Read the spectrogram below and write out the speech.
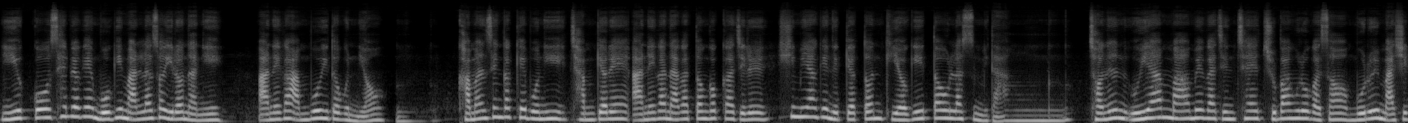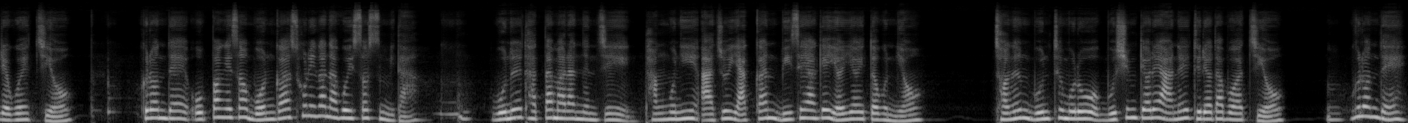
이윽고 새벽에 목이 말라서 일어나니 아내가 안 보이더군요. 가만 생각해보니 잠결에 아내가 나갔던 것까지를 희미하게 느꼈던 기억이 떠올랐습니다. 저는 의아한 마음을 가진 채 주방으로 가서 물을 마시려고 했지요. 그런데 옷방에서 뭔가 소리가 나고 있었습니다. 문을 닫다 말았는지 방문이 아주 약간 미세하게 열려 있더군요. 저는 문틈으로 무심결에 안을 들여다보았지요. 그런데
